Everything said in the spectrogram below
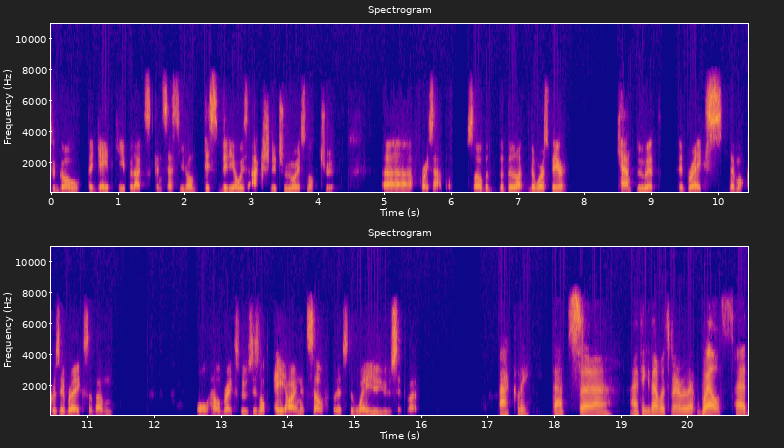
to go, the gatekeeper that can say, you know, this video is actually true or it's not true, uh, for example. So, but, but the, the worst fear, can't do it it breaks, democracy breaks, and then all hell breaks loose. It's not AI in itself, but it's the way you use it, right? Exactly. That's. Uh, I think that was very well said.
